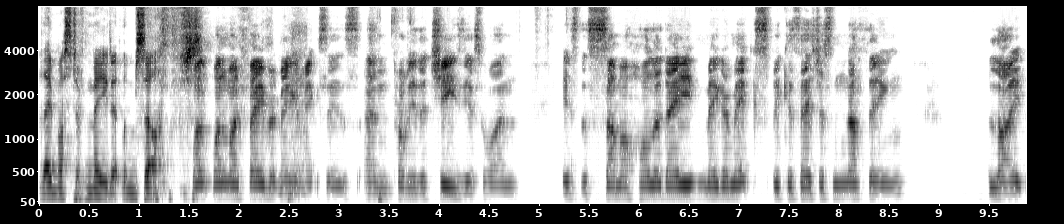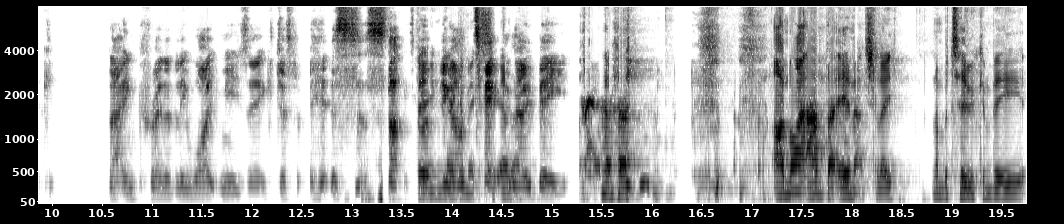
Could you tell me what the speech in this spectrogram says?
they must have made it themselves. One, one of my favorite mega mixes, and probably the cheesiest one, is the summer holiday mega mix because there's just nothing like that incredibly white music just stuck to Being a big old techno together. beat. I might add that in actually. Number two can be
